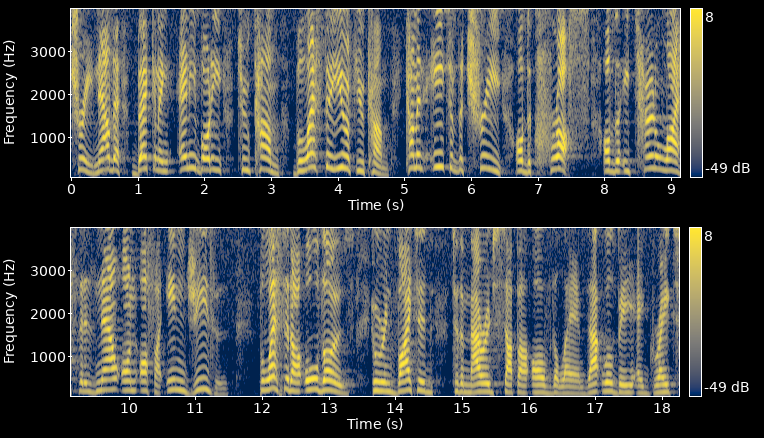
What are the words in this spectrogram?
tree. Now they're beckoning anybody to come. Blessed are you if you come. Come and eat of the tree of the cross, of the eternal life that is now on offer in Jesus. Blessed are all those who are invited to the marriage supper of the Lamb. That will be a great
